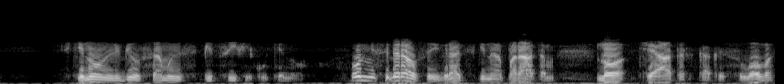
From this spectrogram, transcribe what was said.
В кино он любил самую специфику кино. Он не собирался играть с киноаппаратом, Но театр, как и слово,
